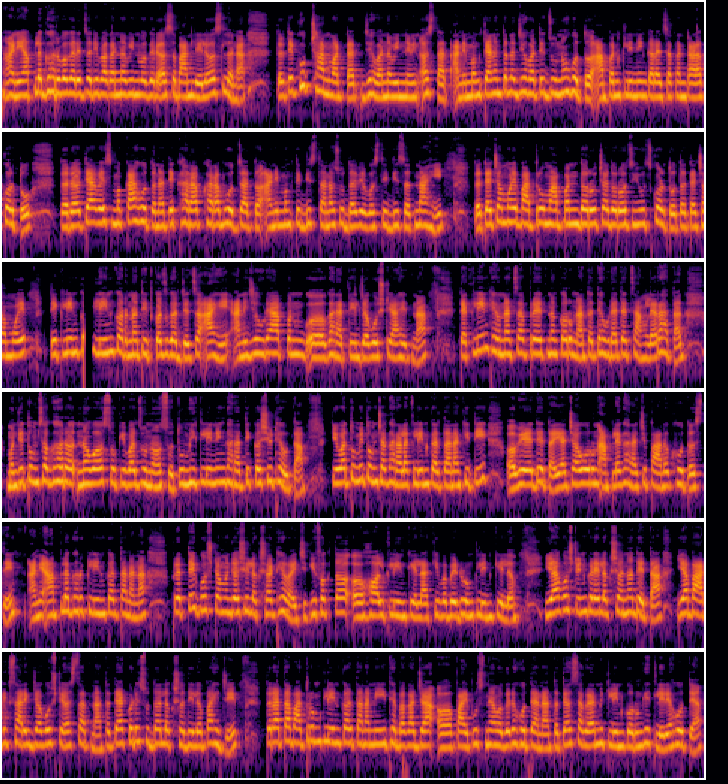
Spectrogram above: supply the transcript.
आणि आपलं घर वगैरे जरी बघा नवीन वगैरे असं बांधलेलं असलं ना तर ते खूप छान वाटतात जेव्हा नवीन नवीन असतात. आणि मग त्यानंतर जेव्हा ते जुनं होतं आपण क्लिनिंग करायचा कंटाळा करतो तर त्यावेळेस मग काय होतं ना ते खराब खराब होत जातं आणि मग ते दिसताना सुद्धा व्यवस्थित दिसत नाही. तर त्याच्यामुळे बाथरूम आपण दररोजच्या दररोज यूज करतो तर त्याच्यामुळे ते क्लीन क्लीन करणं तितकंच गरजेचं आहे. आणि जेवढ्या आपण घरातील ज्या गोष्टी आहेत ना त्या क्लीन ठेवण्याचा प्रयत्न करू ना तर तेवढ्या त्या चांगल्या राहतात. म्हणजे तुमचं घर नवं असो किंवा किंवा जुनं असो तुम्ही क्लिनिंग घरात ती कशी ठेवता? किंवा तुम्ही तुमच्या घराला क्लीन करताना किती वेळ देता? याच्यावरून आपल्या घराची पारख होत असते. आणि आपलं घर क्लीन करताना ना प्रत्येक गोष्ट म्हणजे अशी लक्षात ठेवायची की फक्त हॉल क्लीन केला किंवा बेडरूम क्लीन केलं या गोष्टींकडे लक्ष न देता या बारीक सारीक ज्या गोष्टी असतात ना तर त्याकडे सुद्धा लक्ष दिलं पाहिजे. तर आता बाथरूम क्लीन करताना मी इथे बघा ज्या पायपुसण्या वगैरे होत्या ना तर त्या सगळ्या मी क्लीन करून घेतलेल्या होत्या.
